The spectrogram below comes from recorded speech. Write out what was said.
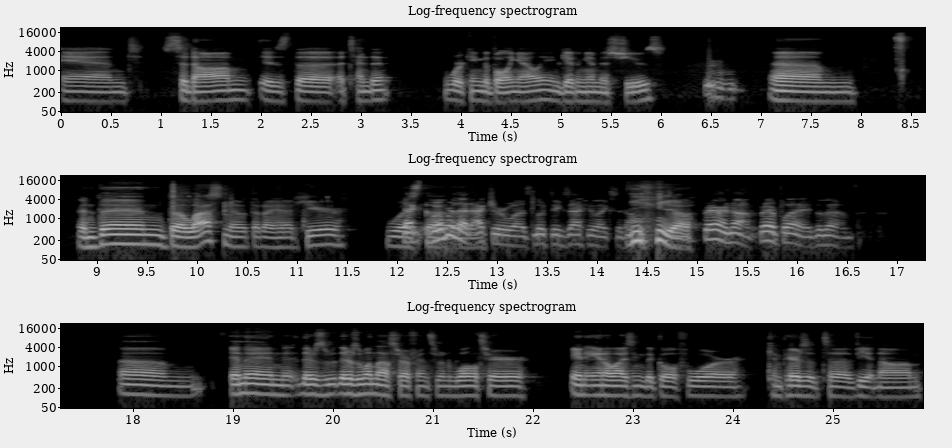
and Saddam is the attendant working the bowling alley and giving him his shoes. Mm-hmm. Um, and then the last note that I had here was that, whoever that uh, actor was looked exactly like Saddam. yeah, so fair enough, fair play to them. Um, and then there's there's one last reference when Walter, in analyzing the Gulf War, compares it to Vietnam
